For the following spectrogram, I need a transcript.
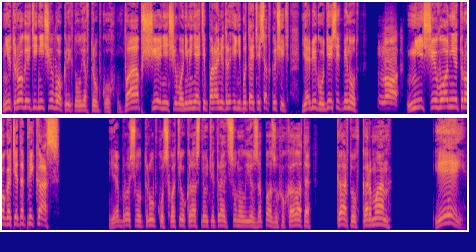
«Не трогайте ничего!» — крикнул я в трубку. «Вообще ничего! Не меняйте параметры и не пытайтесь отключить! Я бегу десять минут!» «Но...» «Ничего не трогать! Это приказ!» Я бросил трубку, схватил красную тетрадь, сунул ее за пазуху халата, карту в карман. «Эй!»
